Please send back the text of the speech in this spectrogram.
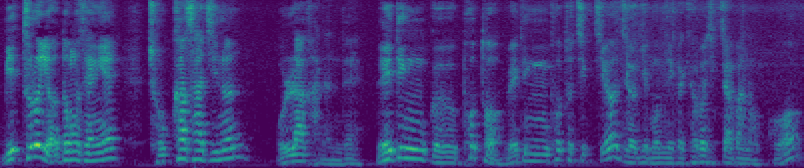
밑으로 여동생의 조카 사진은 올라가는데 웨딩 그 포토 웨딩 포토 찍지요? 저기 뭡니까? 결혼식 잡아놓고.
